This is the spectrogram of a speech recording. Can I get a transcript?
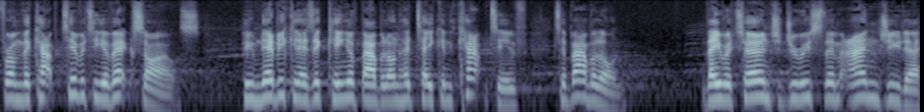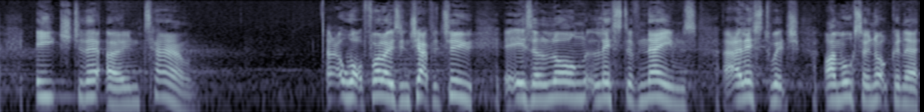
from the captivity of exiles, whom Nebuchadnezzar, king of Babylon, had taken captive to Babylon. They returned to Jerusalem and Judah, each to their own town. Uh, what follows in chapter 2 is a long list of names, a list which I'm also not going to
